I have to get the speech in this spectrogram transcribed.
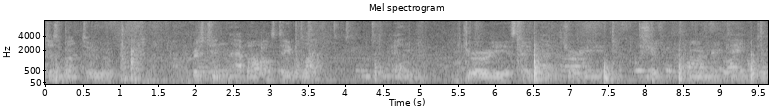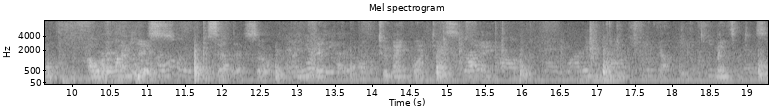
I just want to Christian have a stable life and jewelry stable life. Jewelry should be maintained to our family's set. So that two main points is my yeah main sentence.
